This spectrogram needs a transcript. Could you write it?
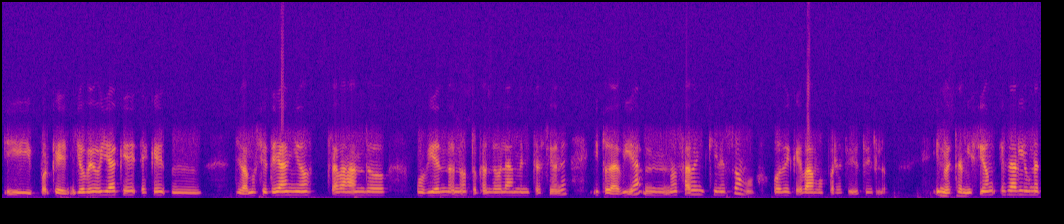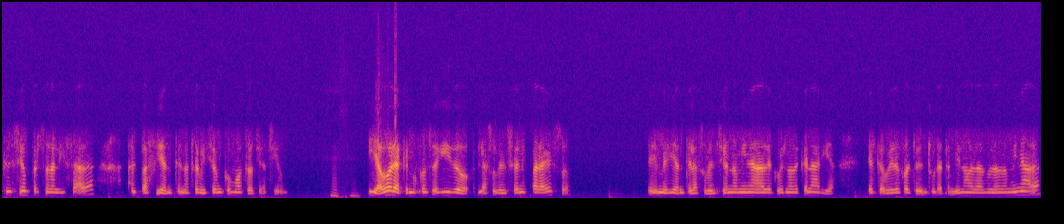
Y porque yo veo ya que es que mm, llevamos siete años trabajando, moviéndonos, tocando las administraciones y todavía no saben quiénes somos o de qué vamos, por así decirlo. Y nuestra misión es darle una atención personalizada al paciente, nuestra misión como asociación. Y ahora que hemos conseguido las subvenciones para eso, eh, mediante la subvención nominada del Gobierno de Canarias, el Cabildo de Fuerteventura también nos ha dado una nominada,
